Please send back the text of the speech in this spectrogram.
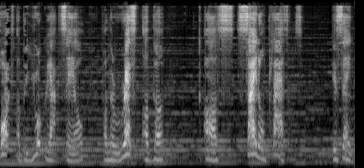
parts of the eukaryote cell from the rest of the uh, cytoplasms. It's saying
